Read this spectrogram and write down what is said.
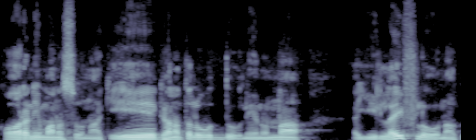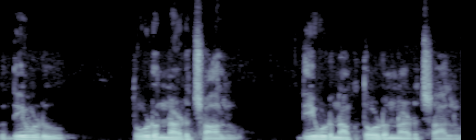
కోరని మనసు. నాకు ఏ ఘనతలు వద్దు. నేనున్న ఈ లైఫ్లో నాకు దేవుడు తోడున్నాడు చాలు. దేవుడు నాకు తోడున్నాడు చాలు.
